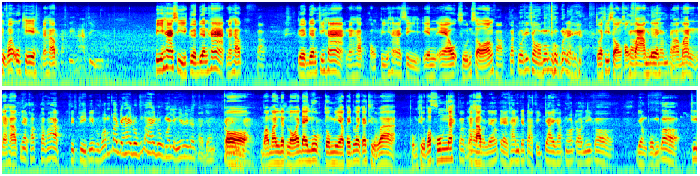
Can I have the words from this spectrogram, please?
ถือว่าโอเคนะครับ ปีห้าสี่นะครับปี54 เกิดเดือน 5 นะครับ เกิดเดือนที่ 5 นะครับ ของปี 54 NL 02 ครับก็ตัวที่สองของผมเมื่อไหร่เนี่ย ตัวที่ 2 ของครับฟาร์มเลยมันจะลำดับ บาร์มันนะครับ เนี่ยครับสภาพ 14 ปีผมว่ามันก็ยังให้ลูกมันก็ให้ลูกมาอย่างนี้เรื่อยๆก็ยังก็จ่ายลูได้ บาร์มันเลือดร้อยได้ลูกครับ ตัวเมียไปด้วยก็ถือว่าผมถือว่าคุ้มนะก็นะครับก็แล้วแต่ท่านจะตัดสินใจครับเนาะตอนนี้ก็อย่างผมก็ที่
